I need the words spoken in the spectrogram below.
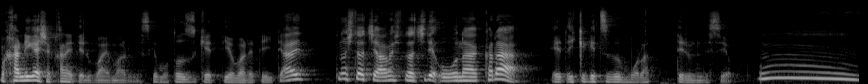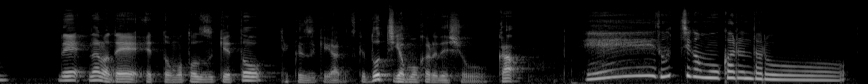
まあ、管理会社兼ねてる場合もあるんですけど元付けって呼ばれていてあれの人たちはあの人たちでオーナーから、えっと、1ヶ月分もらってるんですよ。うーん。でなので、えっと、元付けと客付けがあるんですけどどっちが儲かるでしょうか？えー、どっちが儲かるんだろう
